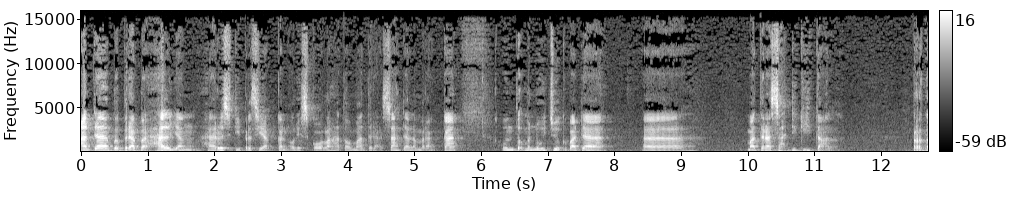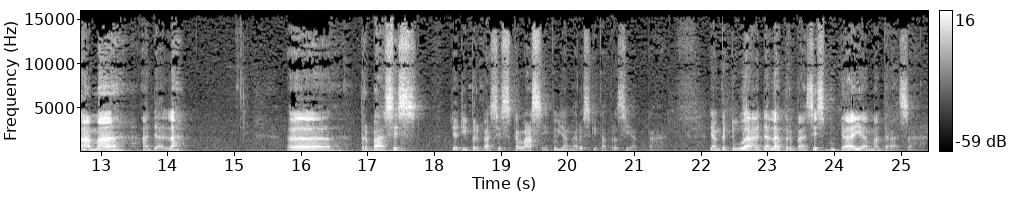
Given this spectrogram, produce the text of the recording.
Ada beberapa hal yang harus dipersiapkan oleh sekolah atau madrasah dalam rangka untuk menuju kepada uh, madrasah digital. Pertama adalah uh, berbasis jadi berbasis kelas itu yang harus kita persiapkan. Yang kedua adalah berbasis budaya madrasah.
